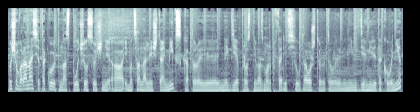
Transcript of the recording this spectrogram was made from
в общем, Варанаси такой вот у нас получился очень а, эмоциональный, я считаю, микс, который нигде просто невозможно повторить в силу того, что этого нигде в мире такого нет.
